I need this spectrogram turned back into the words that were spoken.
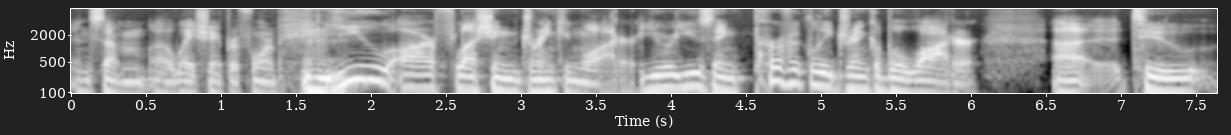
in some uh, way, shape, or form. You are flushing drinking water. You are using perfectly drinkable water. Uh, to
